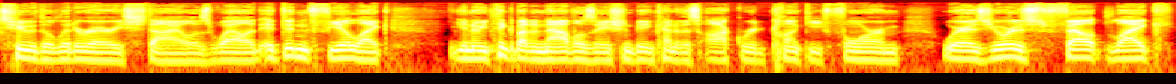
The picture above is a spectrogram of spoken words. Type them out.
to the literary style as well. It, it didn't feel like you know, you think about a novelization being kind of this awkward, clunky form, whereas yours felt like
